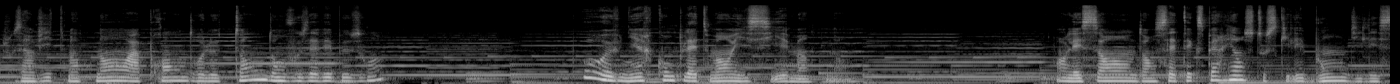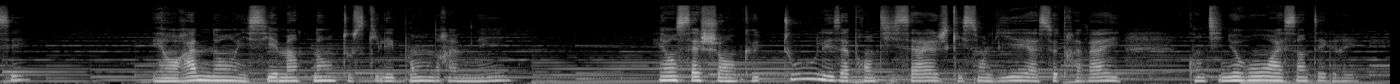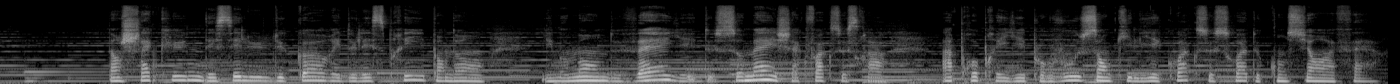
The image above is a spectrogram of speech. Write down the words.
Je vous invite maintenant à prendre le temps dont vous avez besoin pour revenir complètement ici et maintenant. En laissant dans cette expérience tout ce qu'il est bon d'y laisser et en ramenant ici et maintenant tout ce qu'il est bon de ramener et en sachant que tous les apprentissages qui sont liés à ce travail continueront à s'intégrer dans chacune des cellules du corps et de l'esprit pendant les moments de veille et de sommeil chaque fois que ce sera approprié pour vous sans qu'il y ait quoi que ce soit de conscient à faire.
